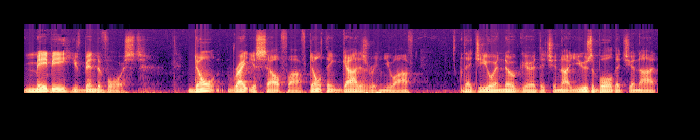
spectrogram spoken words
maybe you've been divorced. Don't write yourself off. Don't think God has written you off, that you are no good, that you're not usable, that you're not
